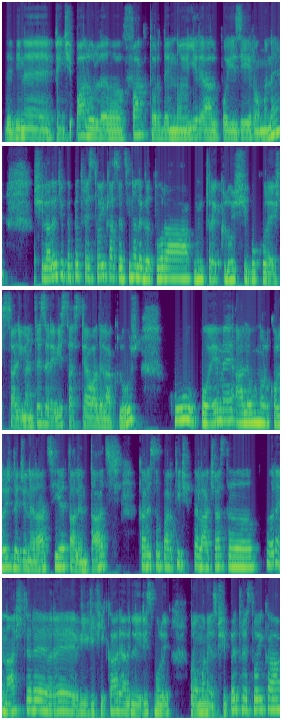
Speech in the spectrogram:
devine principalul uh, factor de înnoire al poeziei române și îl alege pe Petre Stoica să țină legătura între Cluj și București, să alimenteze revista Steaua de la Cluj, cu poeme ale unor colegi de generație talentați care să participe la această renaștere, revivificare a lirismului românesc. Și Petre Stoica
